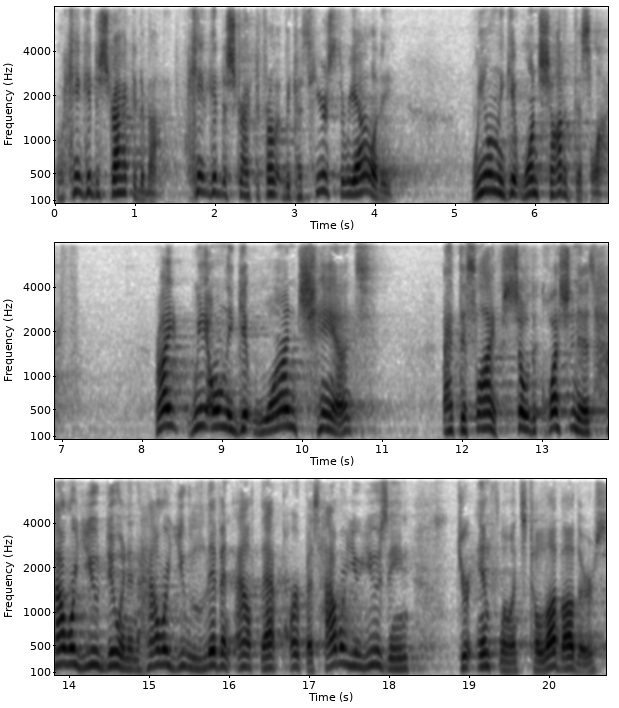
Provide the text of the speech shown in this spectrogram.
And we can't get distracted about it. We can't get distracted from it because here's the reality we only get one shot at this life, right? We only get one chance at this life. So the question is, how are you doing and how are you living out that purpose? How are you using your influence to love others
